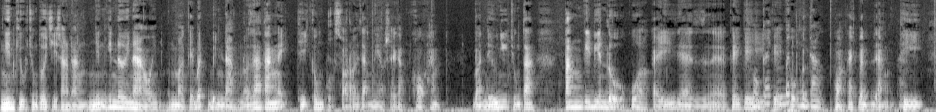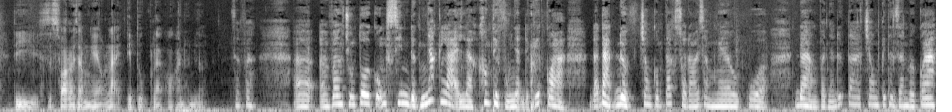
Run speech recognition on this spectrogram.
nghiên cứu chúng tôi chỉ ra rằng những cái nơi nào ấy mà cái bất bình đẳng nó gia tăng ấy thì công cuộc xóa đói giảm nghèo sẽ gặp khó khăn và nếu như chúng ta tăng cái biên độ của cái cái cái cái, khoảng cách cái, bất khoảng cách bất bình đẳng thì thì xóa đói giảm nghèo lại tiếp tục là khó khăn hơn nữa Dạ vâng. À, à, vâng, chúng tôi cũng xin được nhắc lại là không thể phủ nhận được kết quả đã đạt được trong công tác xóa đói giảm nghèo của Đảng và nhà nước ta trong cái thời gian vừa qua.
